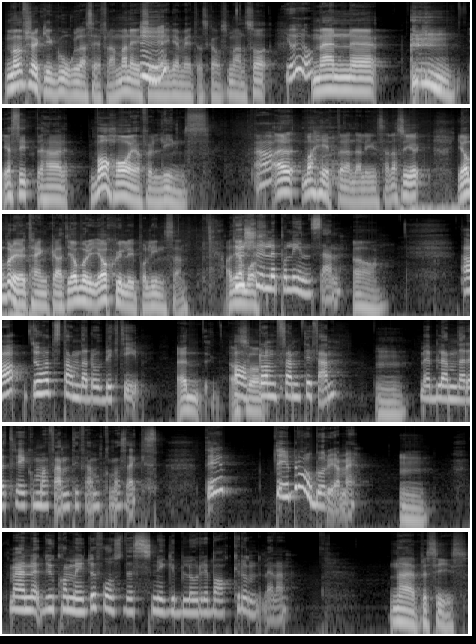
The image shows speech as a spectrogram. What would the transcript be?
Man försöker ju googla sig fram, man är ju sin Mm. egen vetenskapsman. Så, Jo, jo. men eh, jag sitter här, vad har jag för lins? Ja. Är, vad heter den där linsen? Alltså jag, jag börjar ju tänka att jag, börjar, jag skyller ju på linsen. Att Du jag måste- skyller på linsen. Ja. Ja, du har ett standardobjektiv. Ed- Alltså, 1855 mm, med bländare 3,5 till 5,6. Det, det är bra att börja med. Mm. Men du kommer ju inte få sådär snygg blurrig bakgrund med den. Nej precis.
